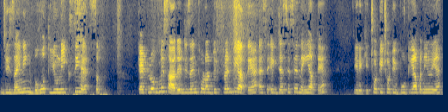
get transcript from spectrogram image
डिज़ाइनिंग बहुत यूनिक सी है। सब कैटलॉग में सारे डिज़ाइन थोड़ा डिफरेंट ही आते हैं, ऐसे एक जैसे से नहीं आते हैं। ये देखिए छोटी छोटी बूटियाँ बनी हुई है,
